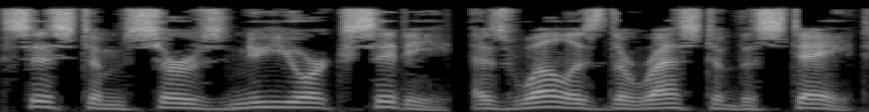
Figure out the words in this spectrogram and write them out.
system serves New York City, as well as the rest of the state.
